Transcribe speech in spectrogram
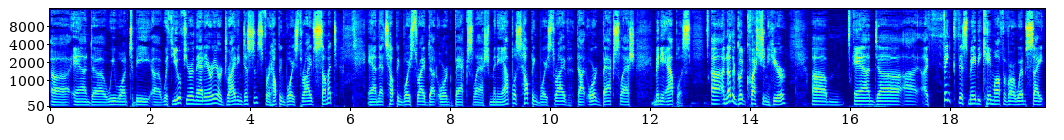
Uh, and uh, we want to be uh, with you if you're in that area or driving distance for Helping Boys Thrive Summit. And that's helpingboysthrive.org backslash Minneapolis, helpingboysthrive.org backslash Minneapolis. Uh, another good question here. Um, and uh, I, I think this maybe came off of our website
